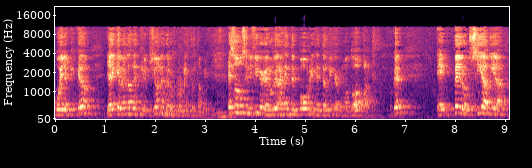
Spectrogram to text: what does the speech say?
huellas que quedan y hay que ver las descripciones de los cronistas también. Eso no significa que no hubiera gente pobre y gente rica como en todas partes, ¿okay? Eh, pero sí había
